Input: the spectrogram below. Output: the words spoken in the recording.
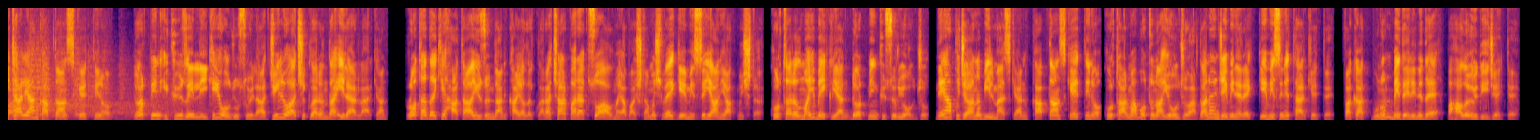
İtalyan kaptan Schettino 4252 yolcusuyla Cilio açıklarında ilerlerken rotadaki hata yüzünden kayalıklara çarparak su almaya başlamış ve gemisi yan yatmıştı. Kurtarılmayı bekleyen 4000 küsür yolcu ne yapacağını bilmezken kaptan Schettino kurtarma botuna yolculardan önce binerek gemisini terk etti. Fakat bunun bedelini de pahalı ödeyecekti.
